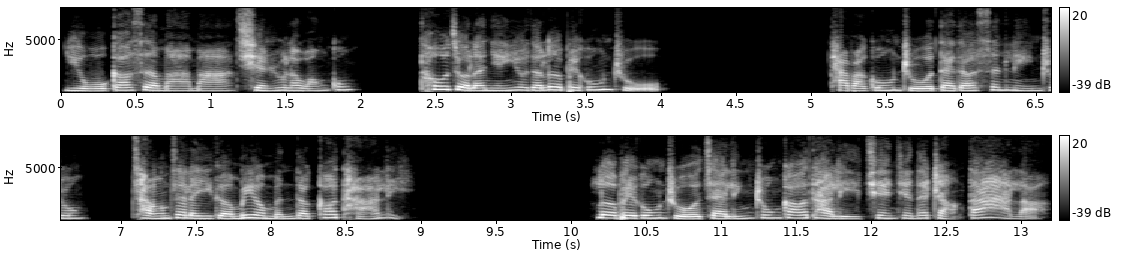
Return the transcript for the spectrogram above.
女巫高瑟妈妈潜入了王宫，偷走了年幼的乐佩公主。她把公主带到森林中。藏在了一个没有门的高塔里。乐佩公主在林中高塔里渐渐的长大了。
